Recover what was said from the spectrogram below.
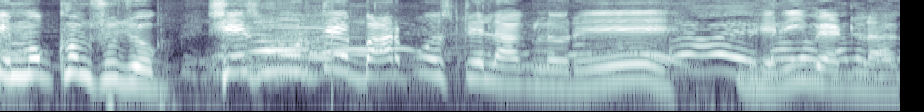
এই মোক্ষম সুযোগ। শেষ মুহূর্তে বার পোস্টে লাগল রে। ভেরি ব্যাড লাক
